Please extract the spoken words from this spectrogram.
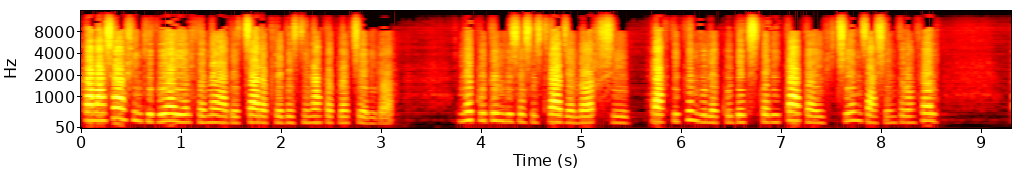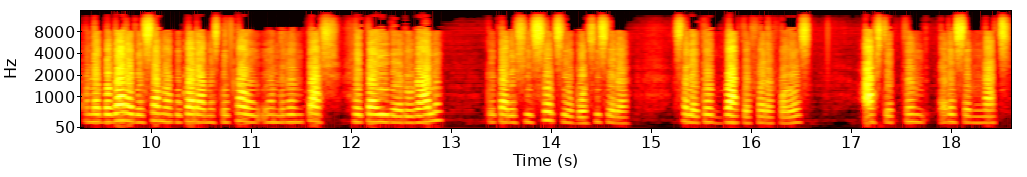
Cam așa își închipuia el femeia de țară predestinată plăcerilor, neputându-se sustrage lor și practicându-le cu dexteritatea, eficiența și, într-un fel, cu nebăgarea de seamă cu care amestecau un rântaș hetaire rurale, pe care și soții obosiseră să le tot bată fără folos, așteptând resemnați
